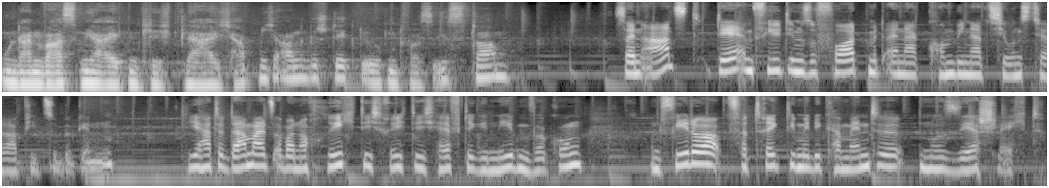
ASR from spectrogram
Und dann war es mir eigentlich klar, ich habe mich angesteckt, irgendwas ist da. Sein Arzt, der empfiehlt ihm sofort mit einer Kombinationstherapie zu beginnen. Die hatte damals aber noch richtig, richtig heftige Nebenwirkungen und Fedor verträgt die Medikamente nur sehr schlecht.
